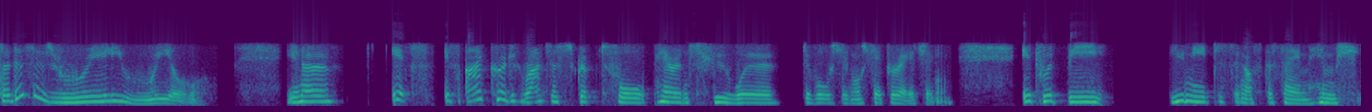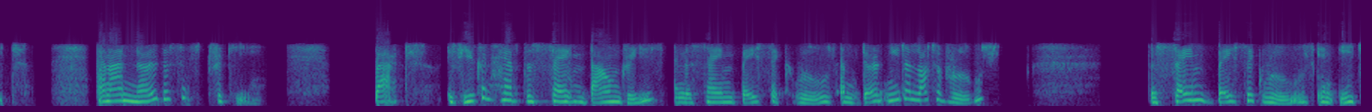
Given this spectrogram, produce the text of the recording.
So this is really real. You know, if if I could write a script for parents who were divorcing or separating, it would be you need to sing off the same hymn sheet. And I know this is tricky, but if you can have the same boundaries and the same basic rules and don't need a lot of rules, the same basic rules in each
